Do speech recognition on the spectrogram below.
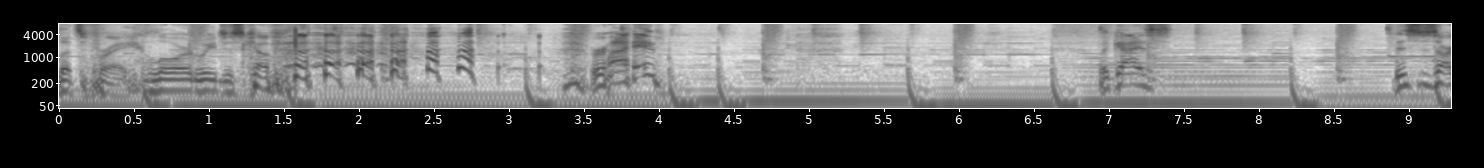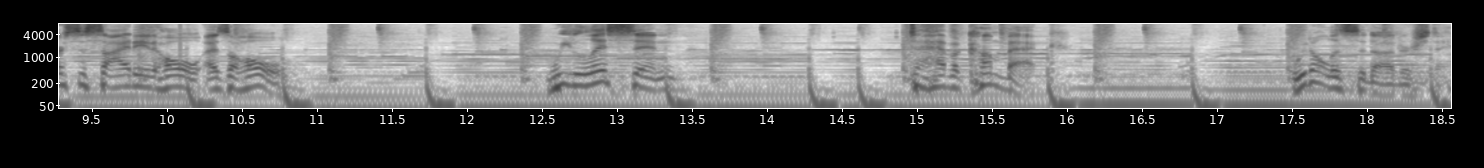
Let's pray. Lord, we just come. right? But guys, this is our society at whole as a whole. We listen to have a comeback. We don't listen to understand.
